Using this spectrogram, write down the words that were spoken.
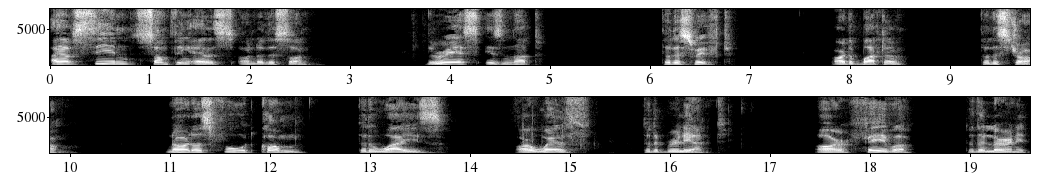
I have seen something else under the sun. The race is not to the swift, or the battle to the strong, nor does food come to the wise or wealth to the brilliant, or favor to the learned.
